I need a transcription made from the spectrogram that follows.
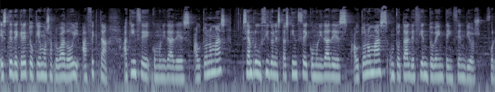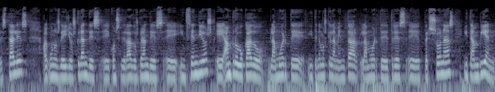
Este decreto que hemos aprobado hoy afecta a 15 comunidades autónomas. Se han producido en estas 15 comunidades autónomas un total de 120 incendios forestales, algunos de ellos grandes, eh, considerados grandes eh, incendios. Eh, han provocado la muerte, y tenemos que lamentar, la muerte de tres personas y también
